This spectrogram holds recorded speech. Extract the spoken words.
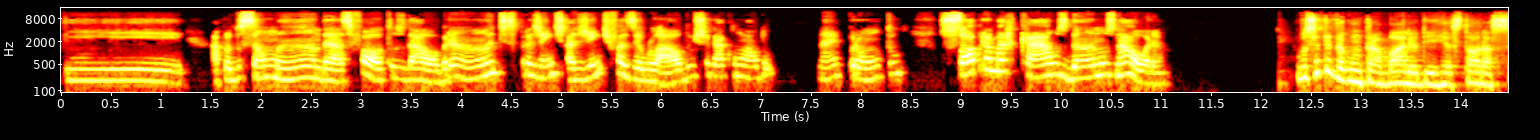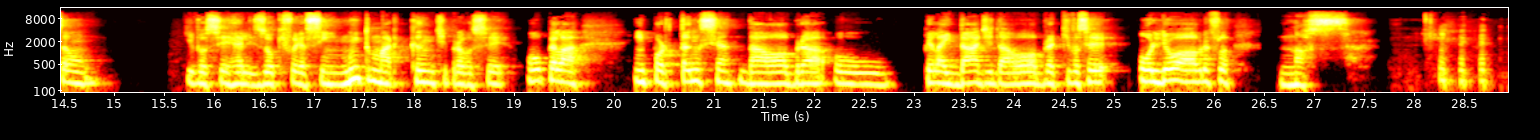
e a produção manda as fotos da obra antes para gente, a gente fazer o laudo e chegar com o laudo né, pronto, só para marcar os danos na hora. Você teve algum trabalho de restauração que você realizou que foi assim muito marcante para você, ou pela importância da obra ou pela idade da obra que você olhou a obra e falou: Nossa.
